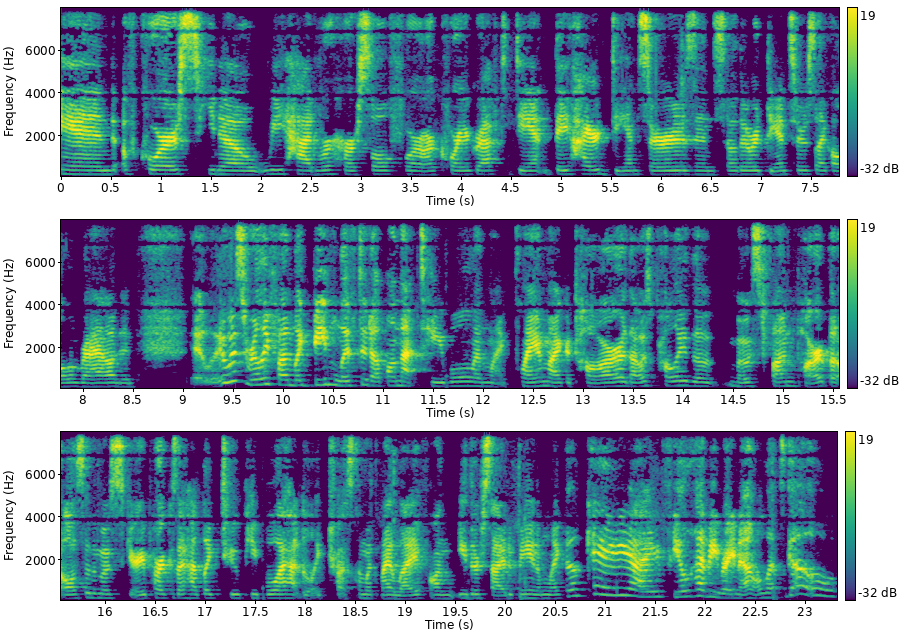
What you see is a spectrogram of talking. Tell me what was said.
And of course, you know, we had rehearsal for our choreographed dance. They hired dancers, and so there were dancers like all around, and it, it, was really fun like being lifted up on that table and like playing my guitar that was probably the most fun part but also the most scary part because i had like two people i had to like trust them with my life on either side of me and i'm like okay i feel heavy right now let's go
